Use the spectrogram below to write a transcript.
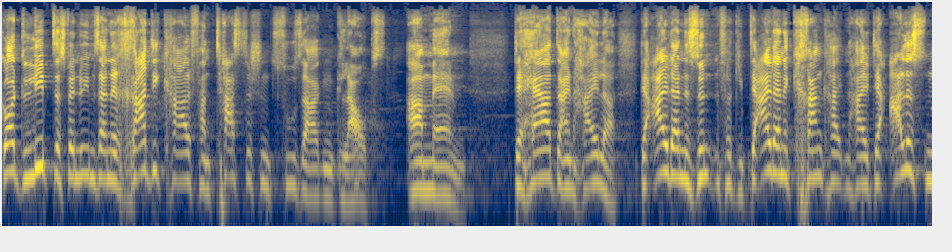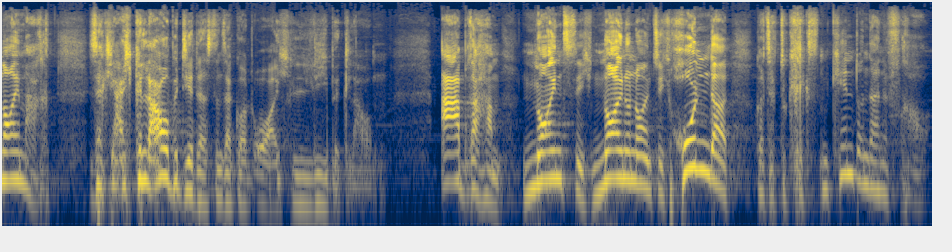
Gott liebt es, wenn du ihm seine radikal fantastischen Zusagen glaubst. Amen. Der Herr, dein Heiler, der all deine Sünden vergibt, der all deine Krankheiten heilt, der alles neu macht. Du sagst, ja, ich glaube dir das. Dann sagt Gott, oh, ich liebe Glauben. Abraham 90, 99, 100. Gott sagt, du kriegst ein Kind und deine Frau.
